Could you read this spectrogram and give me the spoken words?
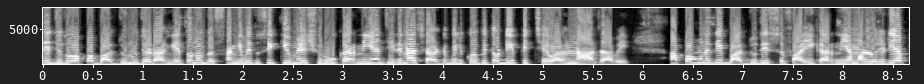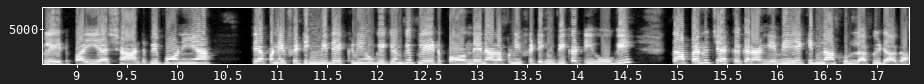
ਤੇ ਜਦੋਂ ਆਪਾਂ ਬਾਜੂ ਨੂੰ ਜੜਾਂਗੇ ਤੁਹਾਨੂੰ ਦੱਸਾਂਗੇ ਵੀ ਤੁਸੀਂ ਕਿਵੇਂ ਸ਼ੁਰੂ ਕਰਨੀ ਆ, ਜਿਹਦੇ ਨਾਲ ਸ਼ਰਟ ਬਿਲਕੁਲ ਵੀ ਤੁਹਾਡੀ ਪਿੱਛੇ ਵੱਲ ਨਾ ਜਾਵੇ। ਆਪਾਂ ਹੁਣ ਇਹਦੀ ਬਾਜੂ ਦੀ ਸਫ਼ਾਈ ਕਰਨੀ ਆ, ਮੰਨ ਲਓ ਜਿਹੜੀ ਆ ਪਲੇਟ ਪਾਈ ਆ ਛਾਂਟ ਵੀ ਪਾਉਣੀ ਆ ਤੇ ਆਪਣੇ ਫਿਟਿੰਗ ਵੀ ਦੇਖਣੀ ਹੋਊਗੀ ਕਿਉਂਕਿ ਪਲੇਟ ਪਾਉਣ ਦੇ ਨਾਲ ਆਪਣੀ ਫਿਟਿੰਗ ਵੀ ਘਟੀ ਹੋਊਗੀ, ਤਾਂ ਆਪਾਂ ਇਹਨੂੰ ਚੈੱਕ ਕਰਾਂਗੇ ਵੀ ਇਹ ਕਿੰਨਾ ਖੁੱਲਾ ਪੀੜਾਗਾ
